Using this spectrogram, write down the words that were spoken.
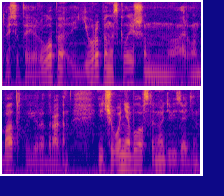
То есть это European Escalation, Ireland Battle и Red Dragon. И чего не было в Стальной Дивизии 1.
